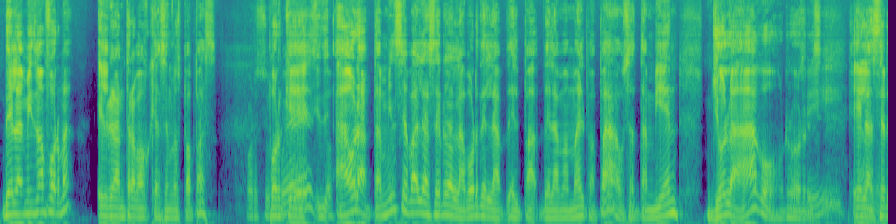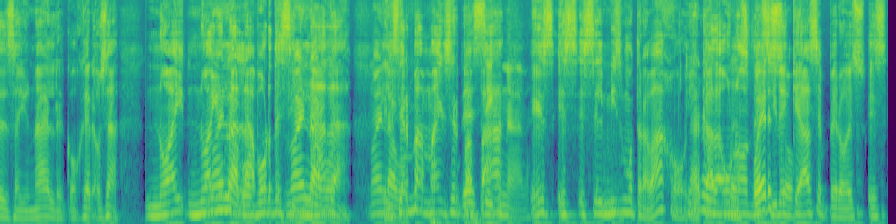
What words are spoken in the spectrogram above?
De la misma forma, el gran trabajo que hacen los papás. Por Porque ahora también se vale hacer la labor de la, de la mamá y el papá. O sea, también yo la hago, Rorris. Sí, El hacer desayunar, el recoger. O sea, no hay, no hay No hay una labor, labor no hay designada. labor, no hay el ser mamá y ser papá es, es, es el mismo trabajo. Claro, y cada uno decide qué hace, pero es. es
